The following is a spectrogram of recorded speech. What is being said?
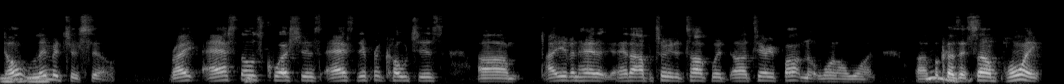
Don't mm-hmm. limit yourself, right? Ask those questions. Ask different coaches. Um, I even had had an opportunity to talk with uh, Terry Fontenot one on one because at some point,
